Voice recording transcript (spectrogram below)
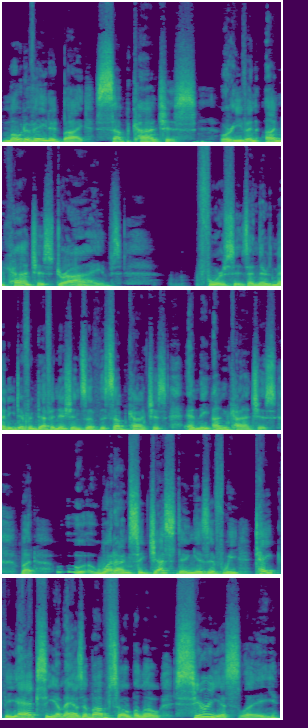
motivated by subconscious or even unconscious drives, forces, and there's many different definitions of the subconscious and the unconscious. But what I'm suggesting is if we take the axiom as above, so below seriously,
